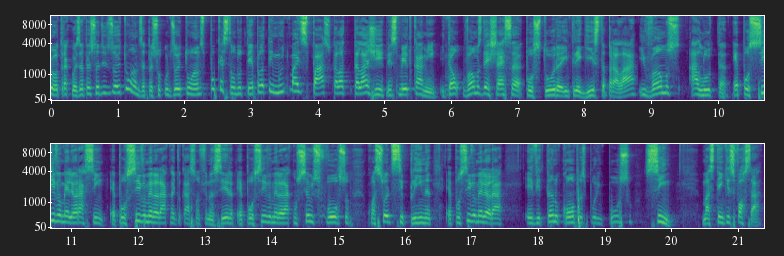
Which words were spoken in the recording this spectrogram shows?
outra coisa, a pessoa de 18 anos. A pessoa com 18 anos, por questão do tempo, ela tem muito mais espaço para ela, agir nesse meio do caminho. Então, vamos deixar essa postura entreguista para lá e vamos à luta. É possível melhorar sim. É possível melhorar com a educação financeira. É possível melhorar com o seu esforço, com a sua disciplina. É possível melhorar evitando compras por impulso, sim. Mas tem que esforçar.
